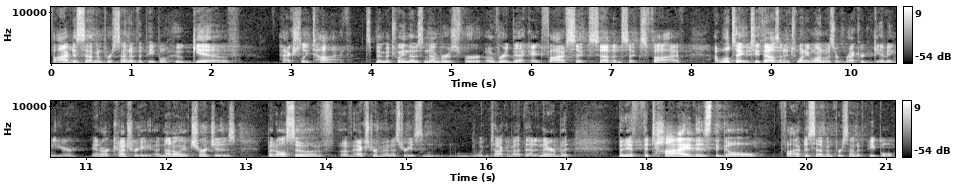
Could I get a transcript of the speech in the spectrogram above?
five to seven percent of the people who give actually tithe. It's been between those numbers for over a decade five, six, seven, six, five. I will tell you, 2021 was a record giving year in our country, uh, not only of churches, but also of, of extra ministries. And we can talk about that in there. But, but if the tithe is the goal, 5 to 7% of people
